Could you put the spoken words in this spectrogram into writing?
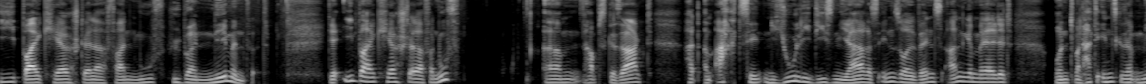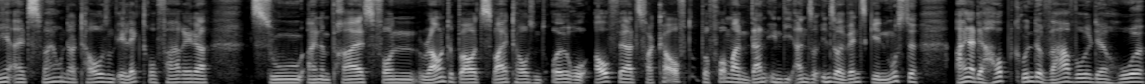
E-Bike-Hersteller VanMoof übernehmen wird. Der E-Bike-Hersteller VanMoof, ähm, habe es gesagt, hat am 18. Juli diesen Jahres Insolvenz angemeldet und man hatte insgesamt mehr als 200.000 Elektrofahrräder zu einem Preis von roundabout 2000 Euro aufwärts verkauft, bevor man dann in die Insolvenz gehen musste. Einer der Hauptgründe war wohl der hohe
